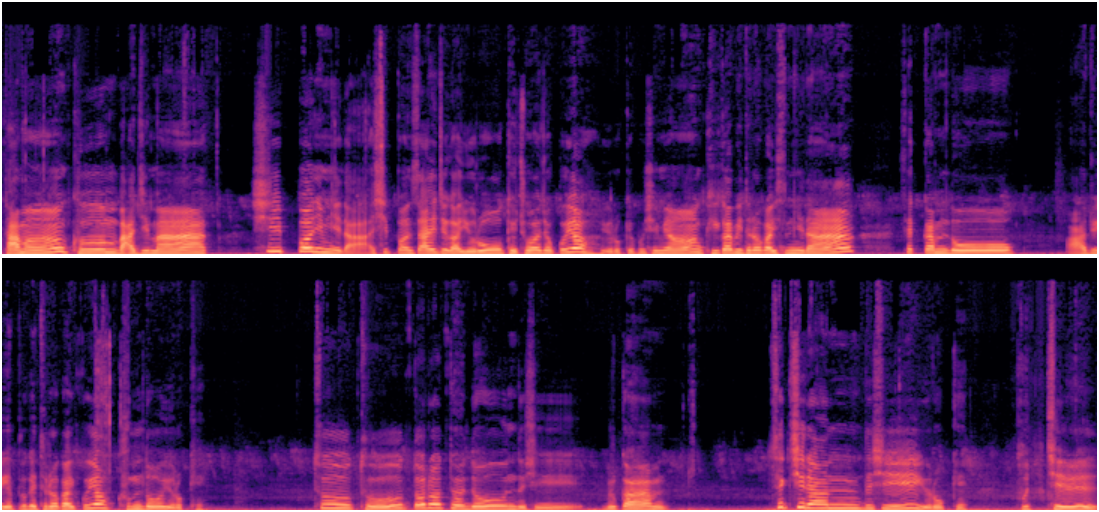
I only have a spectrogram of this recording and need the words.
다음은 금 마지막 10번입니다. 10번 사이즈가 이렇게 좋아졌고요. 이렇게 보시면 귀갑이 들어가 있습니다. 색감도 아주 예쁘게 들어가 있고요. 금도 이렇게 툭툭 떨어져 놓은 듯이 물감 색칠한 듯이 이렇게 붓을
